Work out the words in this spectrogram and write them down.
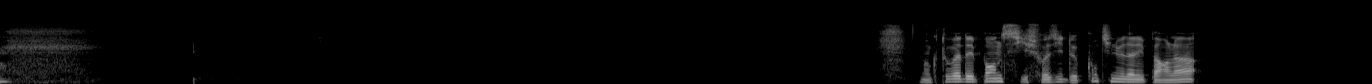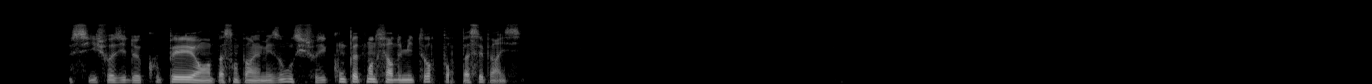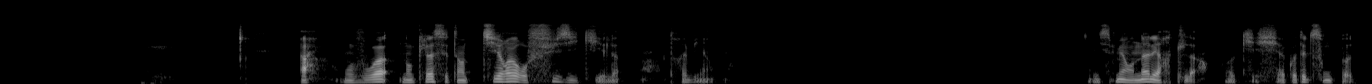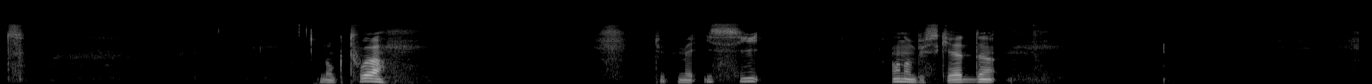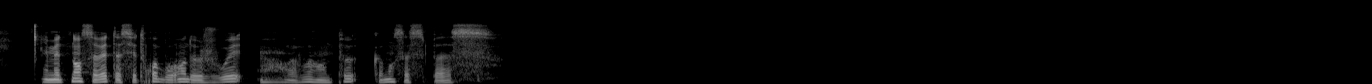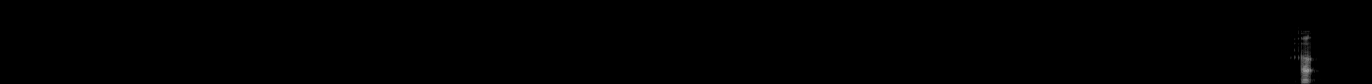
Donc tout va dépendre s'il choisit de continuer d'aller par là s'il choisit de couper en passant par la maison, ou s'il choisit complètement de faire demi-tour pour passer par ici. Ah, on voit, donc là c'est un tireur au fusil qui est là. Très bien. Il se met en alerte là. Ok, à côté de son pote. Donc toi, tu te mets ici en embuscade. Et maintenant ça va être à ces trois bourrins de jouer. On va voir un peu comment ça se passe.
